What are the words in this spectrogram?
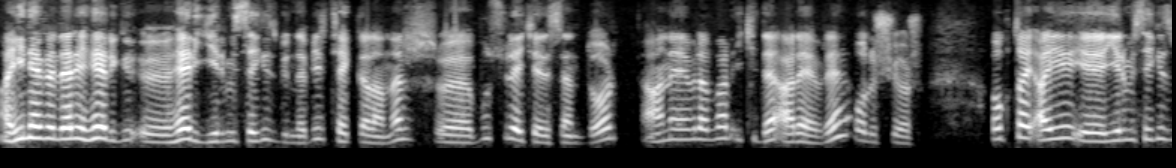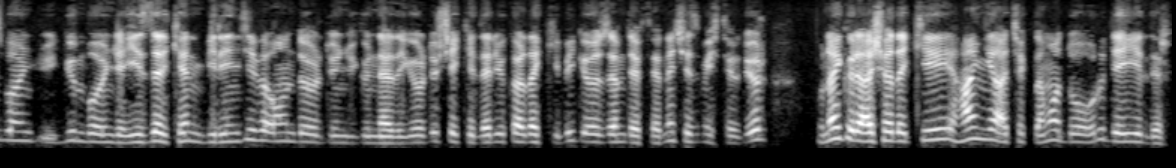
Ayın evreleri her e, her 28 günde bir tekrarlanır. E, Bu süre içerisinde 4 ana evre var, 2 de ara evre oluşuyor. Oktay ayı e, 28 boyun- gün boyunca izlerken 1. ve 14. günlerde gördüğü şekilleri yukarıdaki gibi gözlem defterine çizmiştir diyor. Buna göre aşağıdaki hangi açıklama doğru değildir?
